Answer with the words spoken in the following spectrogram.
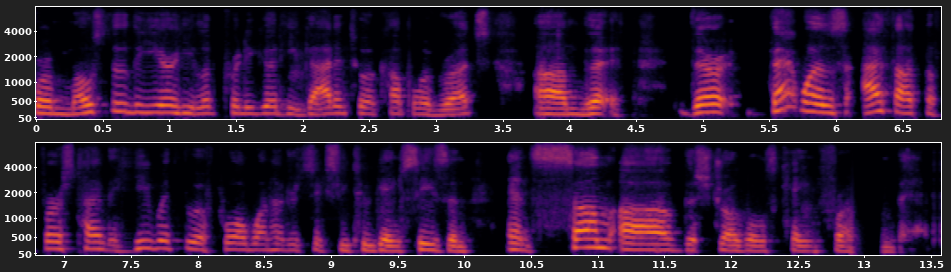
for most of the year he looked pretty good. He got into a couple of ruts. Um, the there that was i thought the first time that he went through a full 162 game season and some of the struggles came from that.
